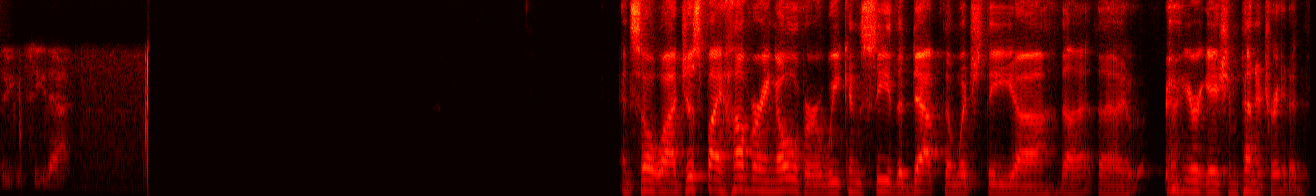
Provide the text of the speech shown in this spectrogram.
So you can see that. And so uh, just by hovering over, we can see the depth in which the, uh, the, the irrigation penetrated.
